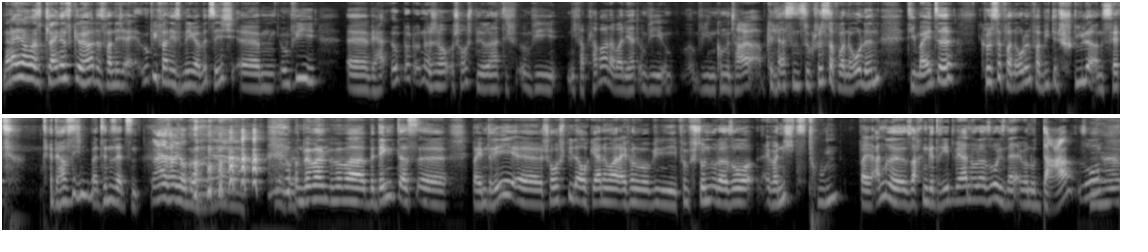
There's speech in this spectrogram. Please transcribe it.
Dann habe ich noch was Kleines gehört, das fand ich, irgendwie fand ich es mega witzig. Ähm, irgendwie, äh, wer hat, irgendeine irgendeine Schau- Schauspielerin hat sich irgendwie, nicht verplappert, aber die hat irgendwie, irgendwie einen Kommentar abgelassen zu Christopher Nolan, die meinte, Christopher Nolan verbietet Stühle am Set. Da darf sich niemand hinsetzen. Ja, das habe ich auch gehört. Ja, ja, ja. Und wenn man, wenn man mal bedenkt, dass äh, beim Dreh äh, Schauspieler auch gerne mal einfach nur wie fünf Stunden oder so einfach nichts tun, weil andere Sachen gedreht werden oder so, die sind halt einfach nur da, so. Ja.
